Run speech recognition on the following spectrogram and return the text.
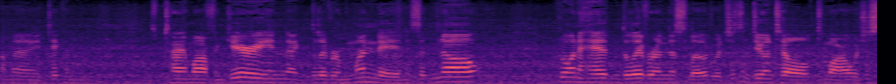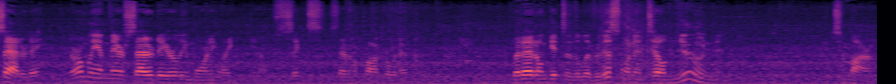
I'm going to take some time off in Gary and I deliver Monday. And he said, no, going ahead and delivering this load, which isn't due until tomorrow, which is Saturday. Normally I'm there Saturday early morning, like, you know, 6, 7 o'clock or whatever. But I don't get to deliver this one until noon tomorrow.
